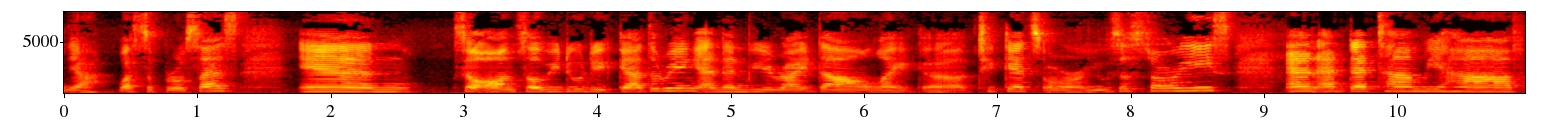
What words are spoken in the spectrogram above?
yeah what's the process. And so on. So we do the gathering and then we write down like uh, tickets or user stories. And at that time we have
